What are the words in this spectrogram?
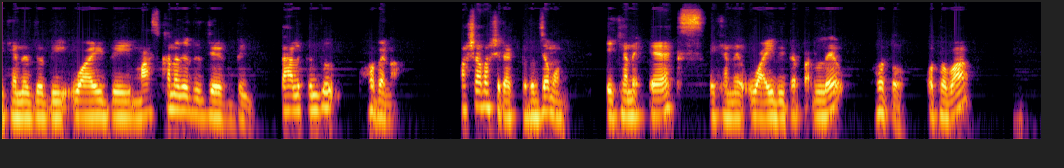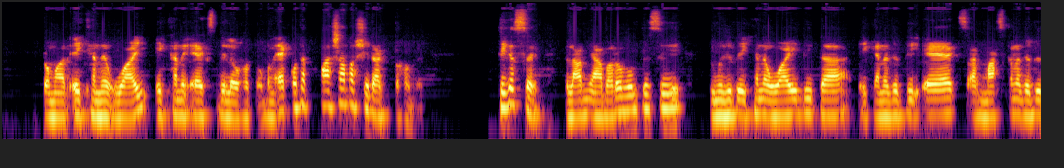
এখানে যদি ওয়াই দেই, মাঝখানে যদি জেড দেই, তাহলে কিন্তু হবে না। পাশাপাশি রাখতে হবে, যেমন এখানে এক্স এখানে ওয়াই দিতে পারলে হতো, অথবা তোমার এখানে ওয়াই এখানে এক্স দিলেও হতো। মানে এক কথা পাশাপাশি রাখতে হবে। ঠিক আছে? তাহলে আমি আবারও বলতেছি, তুমি যদি এখানে ওয়াই দিতা, এখানে যদি এক্স আর মাঝখানে যদি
